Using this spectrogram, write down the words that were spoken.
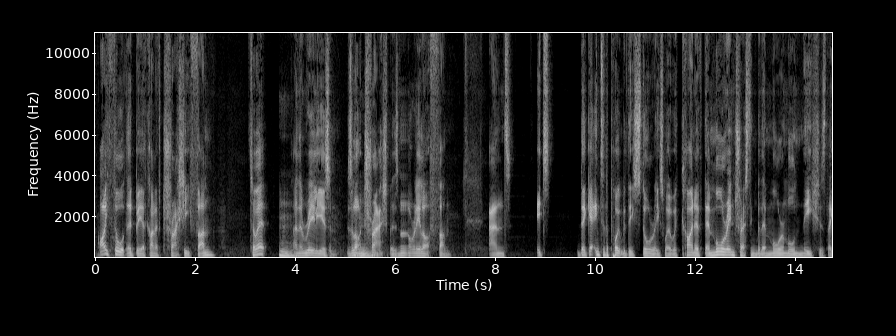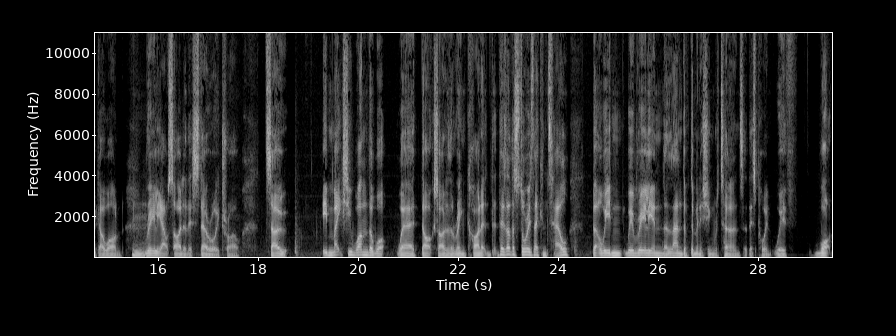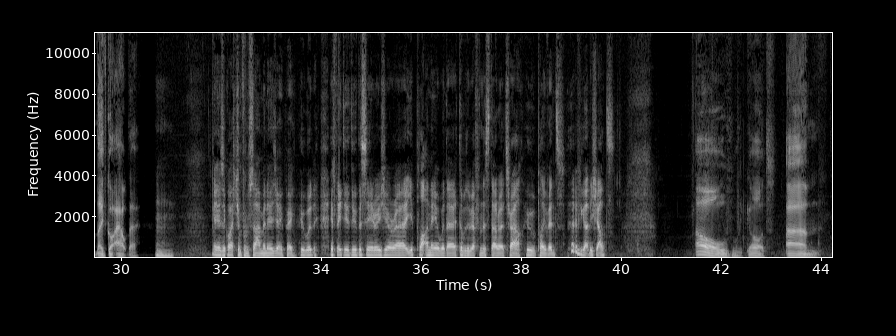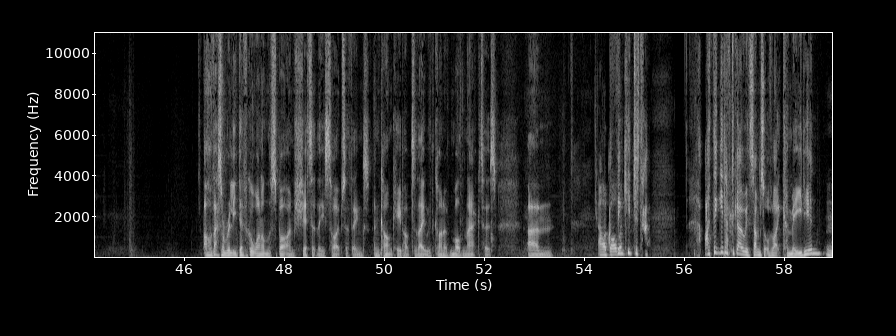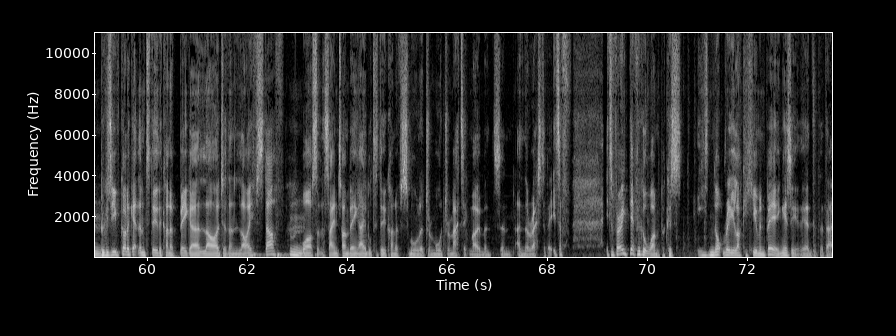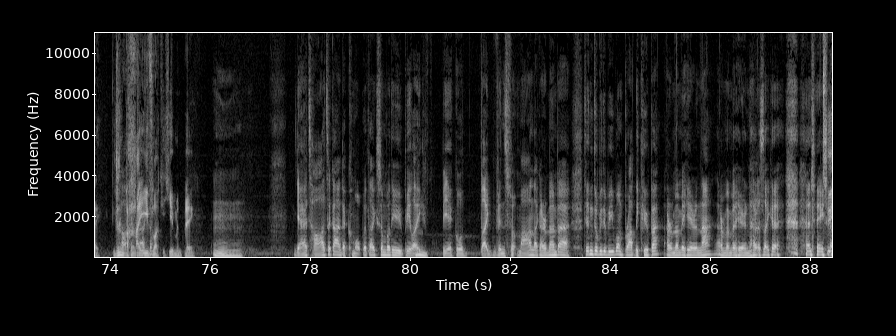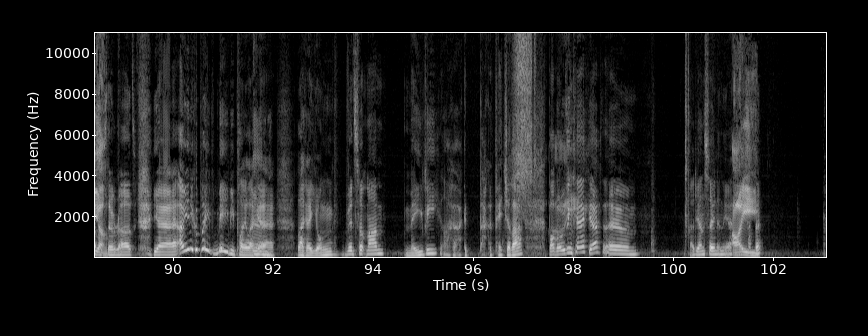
I thought there'd be a kind of trashy fun to it, mm. and there really isn't. There's a lot mm. of hmm. trash, but there's not really a lot of fun, and it's they're getting to the point with these stories where we're kind of they're more interesting, but they're more and more niche as they go on, hmm. really outside of this steroid trial. So it makes you wonder what where Dark Side of the Ring kind of. There's other stories they can tell, but are we in, we're really in the land of diminishing returns at this point with what they've got out there. Mm. Here's a question from Simon AJP. Who would, if they did do the series, you're uh, you're plotting here with uh, WWF and the steroid trial? Who would play Vince? Have you got any shouts? Oh my god. Um, Oh, that's a really difficult one on the spot. I'm shit at these types of things and can't keep up to date with kind of modern actors. Um, Alec Baldwin? I think you just. Ha- I think you'd have to go with some sort of like comedian mm. because you've got to get them to do the kind of bigger, larger than life stuff, mm. whilst at the same time being able to do kind of smaller, more dramatic moments and and the rest of it. It's a it's a very difficult one because he's not really like a human being, is he? At the end of the day, he doesn't behave like a human being. Mm. Yeah, it's hard to kind of come up with like somebody who'd be like mm. be a good like Vince McMahon. Like I remember, didn't WWE want Bradley Cooper? I remember hearing that. I remember hearing that as like a, a name Too young. so rad. Yeah, I mean, you could play maybe play like a like a young Vince McMahon. Maybe like, I could I could picture that. Bob Odenkirk, yeah. Um, had you saying in the air? I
